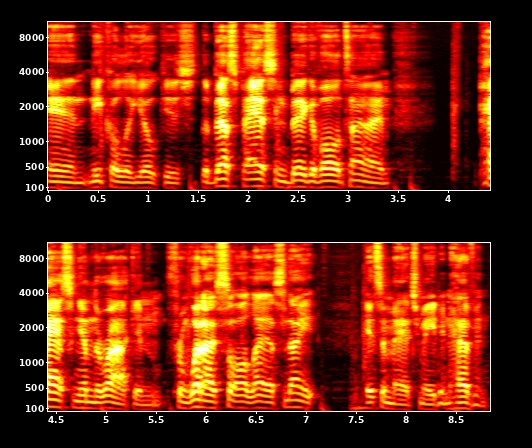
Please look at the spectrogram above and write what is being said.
and Nikola Jokic, the best passing big of all time, passing him the rock. And from what I saw last night, it's a match made in heaven.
